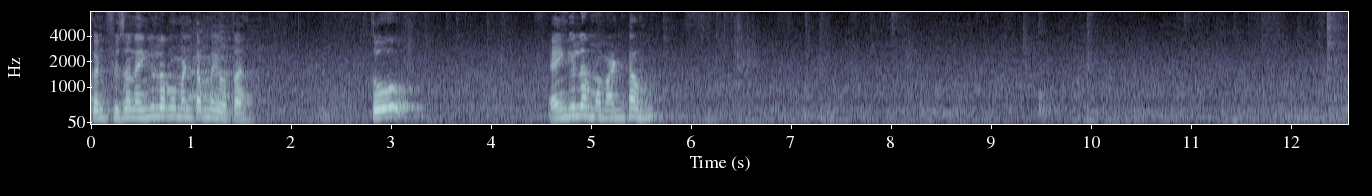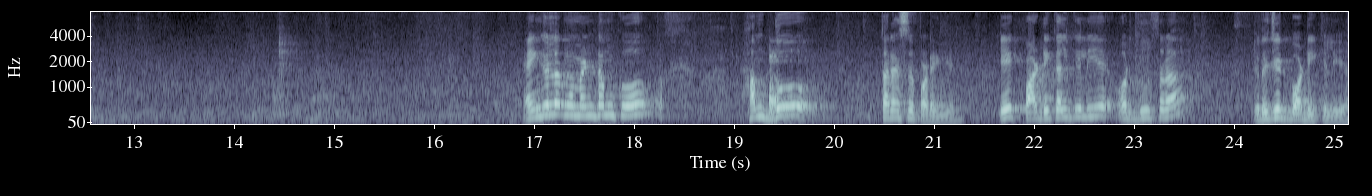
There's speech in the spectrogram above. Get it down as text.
कन्फ्यूज़न एंगुलर मोमेंटम में ही होता है तो एंगुलर मोमेंटम एंगुलर मोमेंटम को हम दो तरह से पढ़ेंगे एक पार्टिकल के लिए और दूसरा रिजिड बॉडी के लिए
